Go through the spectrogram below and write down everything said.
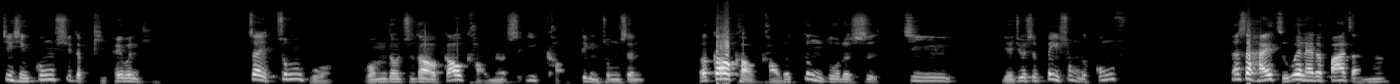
进行供需的匹配问题。在中国，我们都知道高考呢是一考定终身，而高考考的更多的是记忆力，也就是背诵的功夫。但是孩子未来的发展呢，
